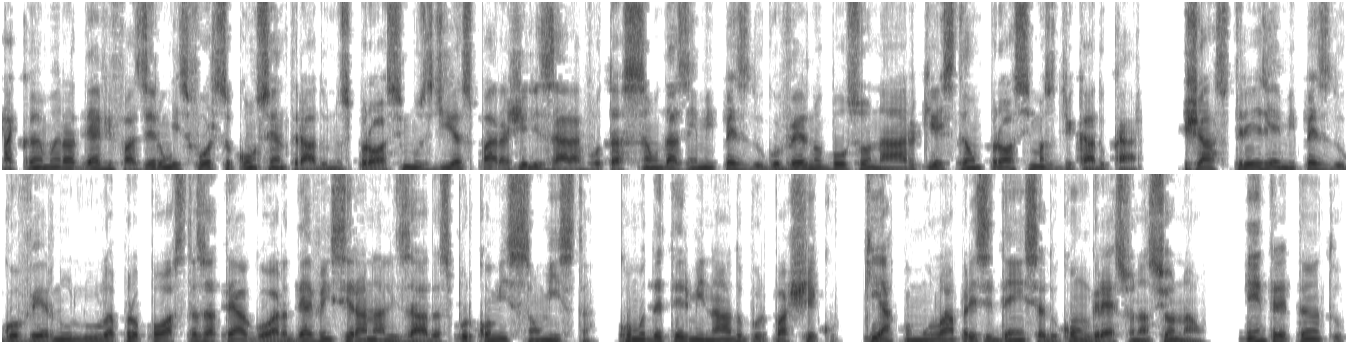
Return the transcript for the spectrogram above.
A Câmara deve fazer um esforço concentrado nos próximos dias para agilizar a votação das MPs do governo Bolsonaro que estão próximas de caducar. Já as 13 MPs do governo Lula propostas até agora devem ser analisadas por comissão mista, como determinado por Pacheco, que acumula a presidência do Congresso Nacional. Entretanto,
